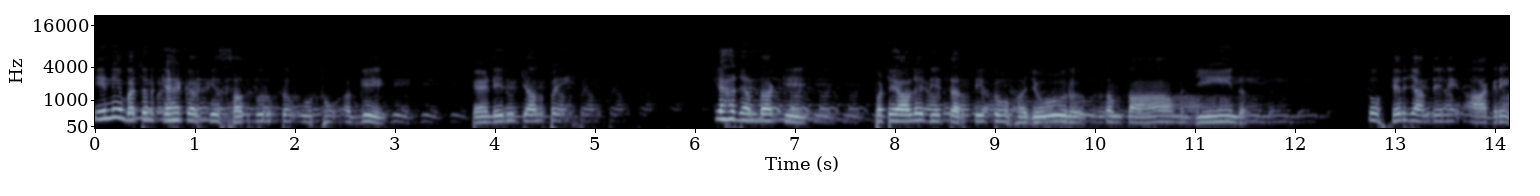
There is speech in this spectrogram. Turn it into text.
ਇਹਨੇ ਬਚਨ ਕਹਿ ਕਰਕੇ ਸਤਿਗੁਰੂ ਤੋਂ ਉਥੋਂ ਅੱਗੇ ਪੈਂਡੇ ਨੂੰ ਚੱਲ ਪਏ। ਕਿਹਾ ਜਾਂਦਾ ਕਿ ਪਟਿਆਲੇ ਦੀ ਧਰਤੀ ਤੋਂ ਹਜੂਰ, ਤਮਤਾਮ, ਜੀਂਦ ਤੋਂ ਫਿਰ ਜਾਂਦੇ ਨੇ ਆਗਰੇ।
